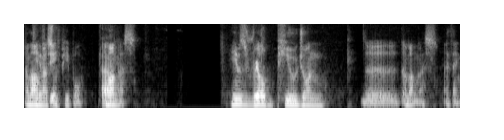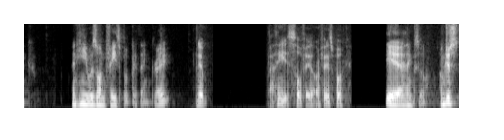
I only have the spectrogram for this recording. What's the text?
Among Us with people. Oh. Among Us. He was real huge on the Among Us, I think, and he was on Facebook, I think, right? Yep. I think he's still on Facebook. Yeah, I think so. I'm just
